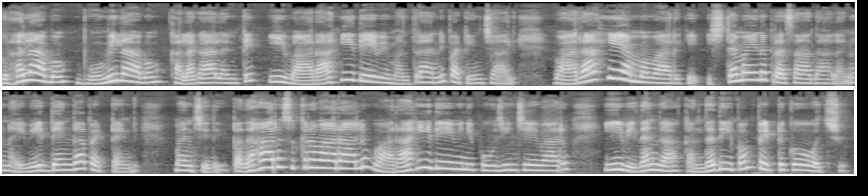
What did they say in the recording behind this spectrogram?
గృహలాభం భూమి లాభం కలగాలంటే ఈ వారాహీదేవి మంత్రాన్ని పఠించాలి. వారాహి అమ్మవారికి ఇష్టమైన ప్రసాదాలను నైవేద్యంగా పెట్టండి. మంచిది. పదహారు శుక్రవారాలు వారాహీదేవిని పూజించేవారు. ఈ విధంగా కందదీపం పెట్టుకోవచ్చు.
